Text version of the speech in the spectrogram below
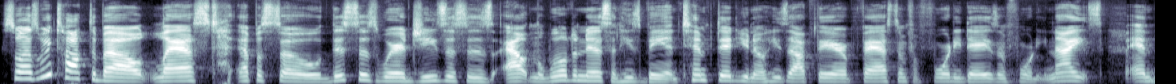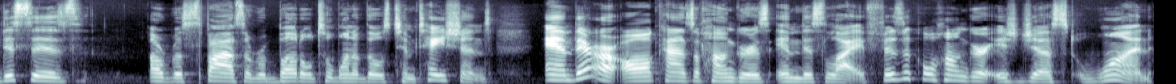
So, as we talked about last episode, this is where Jesus is out in the wilderness and he's being tempted. You know, he's out there fasting for 40 days and 40 nights. And this is a response, a rebuttal to one of those temptations. And there are all kinds of hungers in this life. Physical hunger is just one.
